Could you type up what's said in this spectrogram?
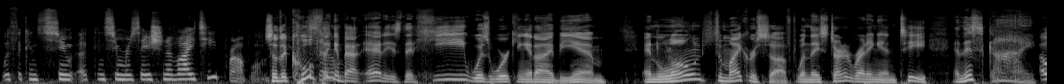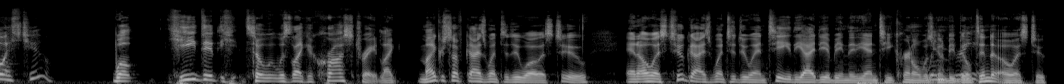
with the consum- uh, consumerization of IT problems. So the cool So- thing about Ed is that he was working at IBM and loaned to Microsoft when they started writing NT. And this guy, OS2. well, he did. He, so it was like a cross trade. Like Microsoft guys went to do OS2, and OS2 guys went to do NT. The idea being that the NT kernel was Win going to be built into OS2,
